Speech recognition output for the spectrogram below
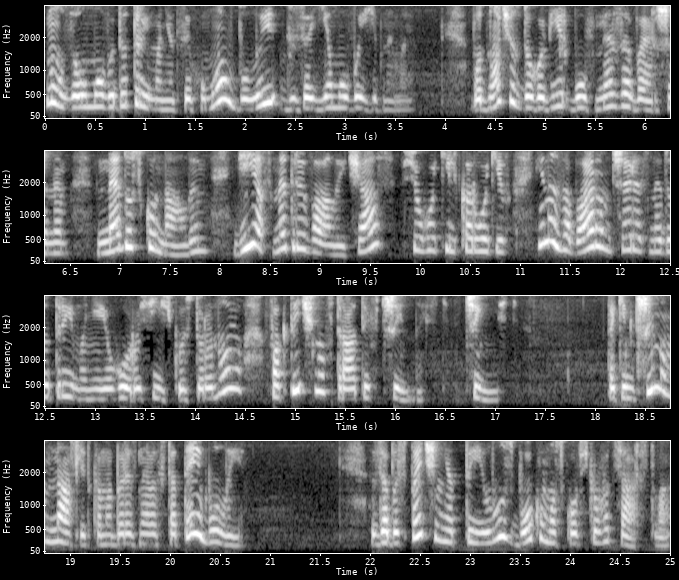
ну, за умови дотримання цих умов, були взаємовигідними. Водночас договір був незавершеним, недосконалим, діяв нетривалий час, всього кілька років, і незабаром через недотримання його російською стороною фактично втратив чинність. чинність. Таким чином, наслідками березневих статей були забезпечення тилу з боку Московського царства,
